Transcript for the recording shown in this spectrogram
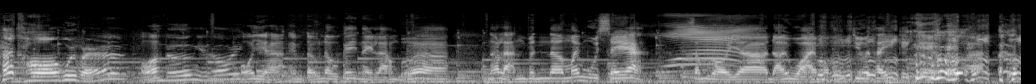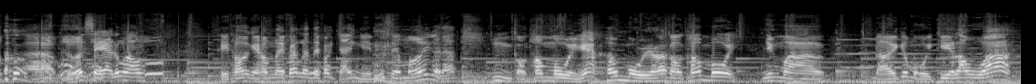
Hát hò vui vẻ Ủa? Bình thường vậy thôi Ủa vậy hả? Em tưởng đâu cái này là hôm bữa uh, nó là anh Vinh mới mua xe xong rồi đợi hoài mà vẫn chưa thấy cái kèo à, rửa xe đúng không? Thì thôi ngày hôm nay phát lên đây phát trải nghiệm cái xe mới rồi đó. Ừ, còn thơm mùi nha. Thơm mùi hả? Còn thơm mùi nhưng mà đợi cái mùi kia lâu quá.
